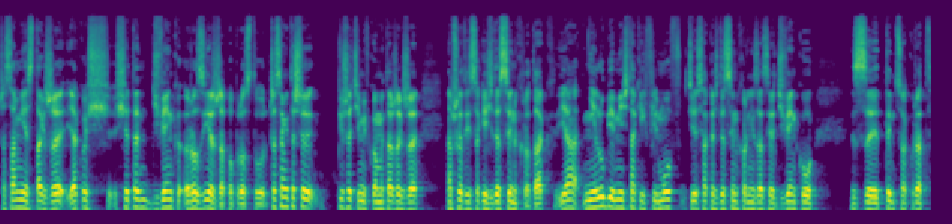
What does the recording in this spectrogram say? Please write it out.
Czasami jest tak, że jakoś się ten dźwięk rozjeżdża po prostu. Czasami też piszecie mi w komentarzach, że na przykład jest jakieś desynchro, tak? Ja nie lubię mieć takich filmów, gdzie jest jakaś desynchronizacja dźwięku z tym, co akurat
